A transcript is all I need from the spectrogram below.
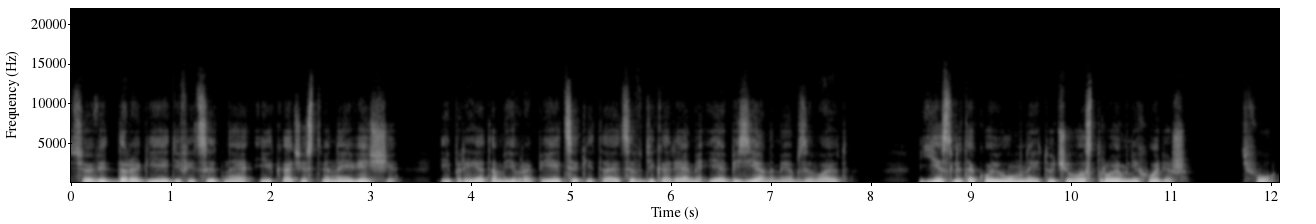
Все ведь дорогие, дефицитные и качественные вещи. И при этом европейцы китайцев дикарями и обезьянами обзывают. Если такой умный, то чего строем не ходишь? Тьфу.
